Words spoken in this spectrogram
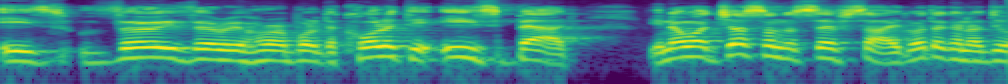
is very, very horrible. The quality is bad. You know what? Just on the safe side, what I'm gonna do.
